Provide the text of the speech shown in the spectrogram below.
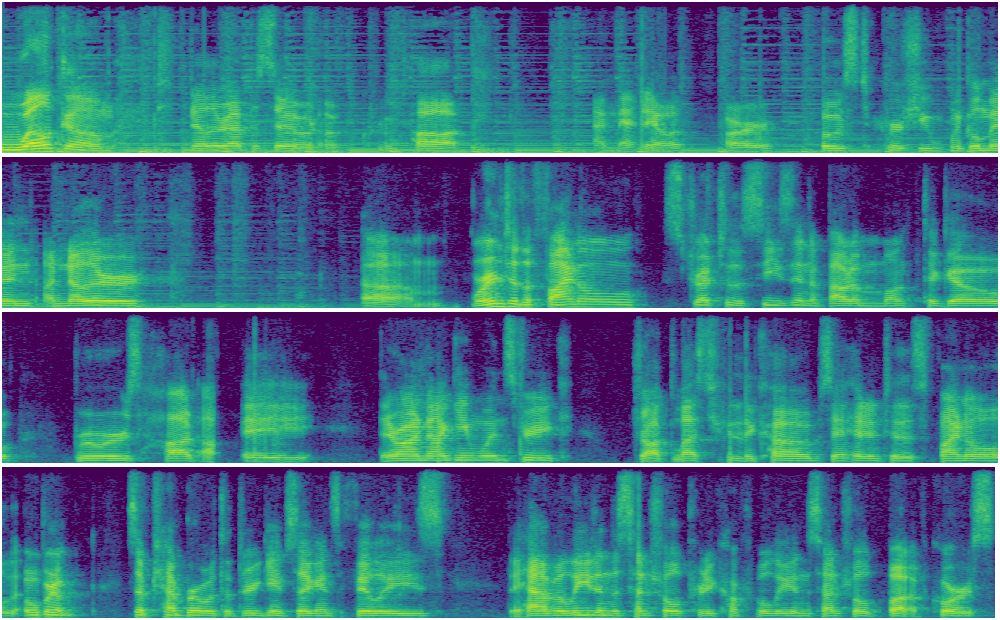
Welcome another episode of Crew Talk. I'm Matteo, our host Herschey Winkleman. Another um, we're into the final stretch of the season, about a month to go. Brewers hot up a they're on a nine game win streak, dropped last two to the Cubs. They head into this final open September with a three game set against the Phillies. They have a lead in the Central, pretty comfortable lead in the Central, but of course,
